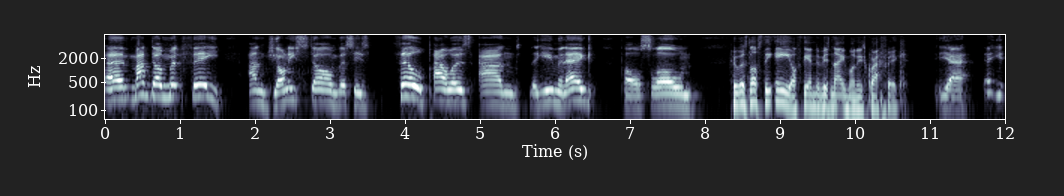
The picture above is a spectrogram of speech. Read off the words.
um, Mad Dog McPhee and Johnny Storm versus Phil Powers and the Human Egg, Paul Sloan. who has lost the e off the end of his name on his graphic Yeah. You-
